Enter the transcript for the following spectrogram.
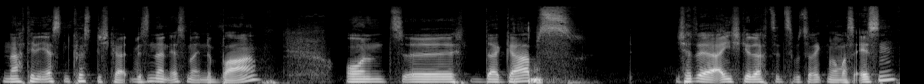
nach den ersten Köstlichkeiten. Wir sind dann erstmal in eine Bar und äh, da gab's, ich hatte ja eigentlich gedacht, jetzt muss direkt mal was essen.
